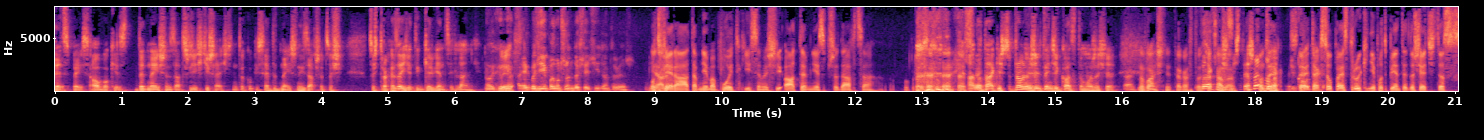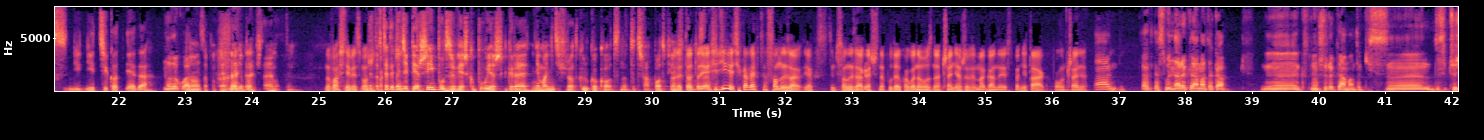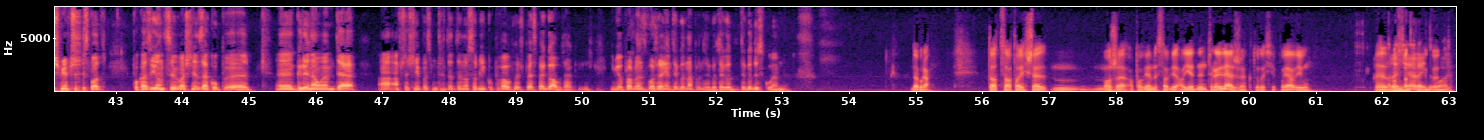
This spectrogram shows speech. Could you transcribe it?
Dead Space, a obok jest Dead Nation za 36, no to kupi sobie Dead Nation i zawsze coś, coś trochę zejdzie tych gier więcej dla nich. No i a jak będzie nie podłączony do sieci, no to wiesz. Nie, ale- Otwiera, a tam nie ma płytki i sobie myśli, o tym nie sprzedawca. Po prostu. A no tak, jeszcze problem, jeżeli to będzie kod, to może się No właśnie, teraz to To ciekawe. też No to jak, tak. jak są PS3 niepodpięte do sieci, to nic ci kod nie da. No dokładnie. No, zapomniałem, nie pomyślałem o tym. No właśnie, więc może No to wtedy faktycznie- będzie pierwszy input, że wiesz, kupujesz grę, nie ma nic w środku, tylko kod, no to trzeba podpiąć. Ale to, to ja się dziwię, ciekawe jak to Sony, za, jak z tym Sony zagrać, czy na pudełkach będą oznaczenia, że wymagane jest, pewnie tak, połączenie. Tak, tak, ta słynna reklama taka, yy, znaczy reklama, taki yy, dosyć prześmiewczy spot pokazujący właśnie zakup yy, yy, gry na UMD, a, a wcześniej powiedzmy ten, ten osobnik kupował też PSP Go, tak? I, i miał problem z włożeniem tego, na, tego, tego, tego dysku UMD. Dobra. To co, to jeszcze mm, może opowiemy sobie o jednym trailerze, który się pojawił e, w Ale nie ostatnim LA tygodniu. Noir.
